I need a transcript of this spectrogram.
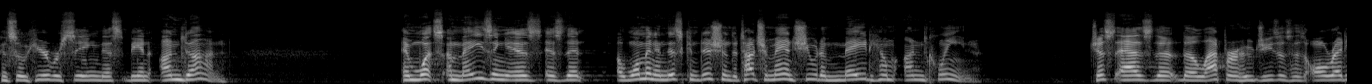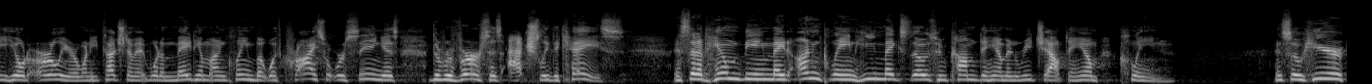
And so here we're seeing this being undone. And what's amazing is, is that a woman in this condition, to touch a man, she would have made him unclean. Just as the, the leper who Jesus has already healed earlier, when he touched him, it would have made him unclean. But with Christ, what we're seeing is the reverse is actually the case. Instead of him being made unclean, he makes those who come to him and reach out to him clean. And so here,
